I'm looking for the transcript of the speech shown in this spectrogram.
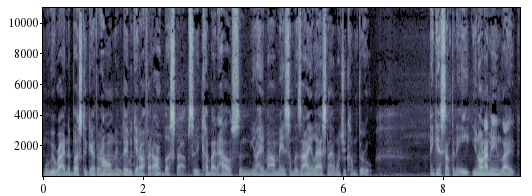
When we were riding the bus together home, they, they would get off at our bus stop. So we'd come by the house and, you know, hey, mom made some lasagna last night. Why don't you come through and get something to eat? You know what I mean? Like,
